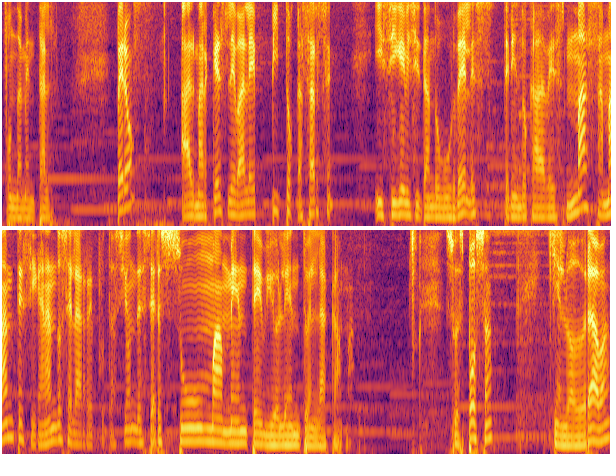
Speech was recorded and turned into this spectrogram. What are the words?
fundamental. Pero al marqués le vale pito casarse y sigue visitando burdeles, teniendo cada vez más amantes y ganándose la reputación de ser sumamente violento en la cama. Su esposa, quien lo adoraba,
